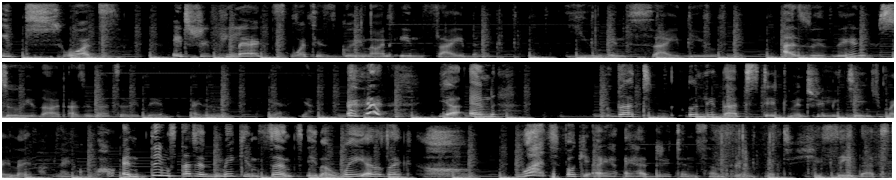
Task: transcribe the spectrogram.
it what? It reflects what is going on inside you inside you. As within so without. As without so within. I don't know. Yeah yeah. Yeah and that only that statement really changed my life. I'm like and things started making sense in a way. I was like what? Okay i i had written something but she said that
